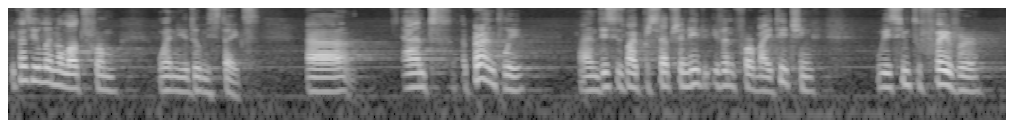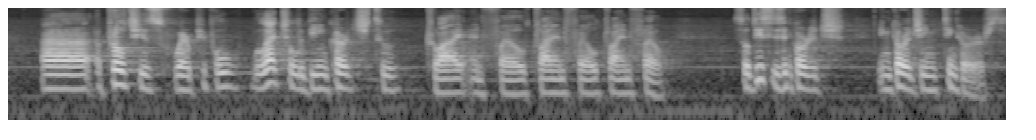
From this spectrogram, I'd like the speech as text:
because you learn a lot from when you do mistakes. Uh, and apparently, and this is my perception even for my teaching, we seem to favor uh, approaches where people will actually be encouraged to try and fail, try and fail, try and fail. So this is encourage, encouraging tinkerers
